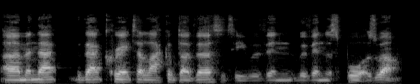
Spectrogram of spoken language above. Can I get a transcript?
um, and that that creates a lack of diversity within within the sport as well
